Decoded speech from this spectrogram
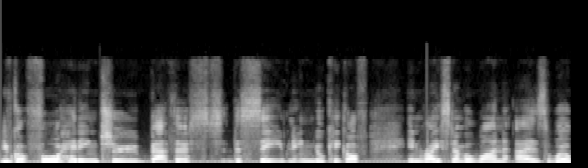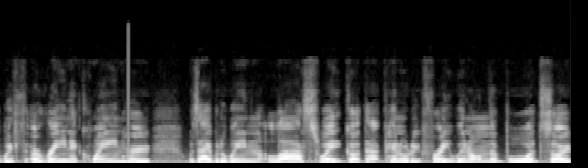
You've got four heading to Bathurst this evening. You'll kick off in race number one as well with Arena Queen, who was able to win last week, got that penalty free win on the board. So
